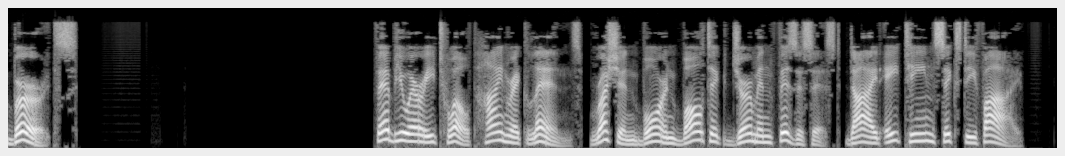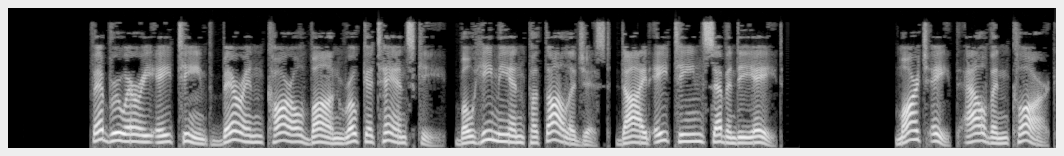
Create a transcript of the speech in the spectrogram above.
Births. February 12 – Heinrich Lenz, Russian-born Baltic-German physicist died 1865 February 18 – Baron Karl von Rokitansky, Bohemian pathologist died 1878 March 8 – Alvan Clark,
